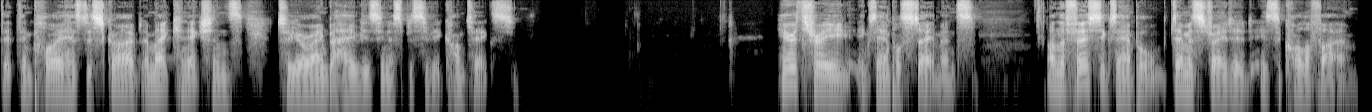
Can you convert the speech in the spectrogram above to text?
that the employer has described and make connections to your own behaviours in a specific context. Here are three example statements. On the first example, demonstrated is the qualifier.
